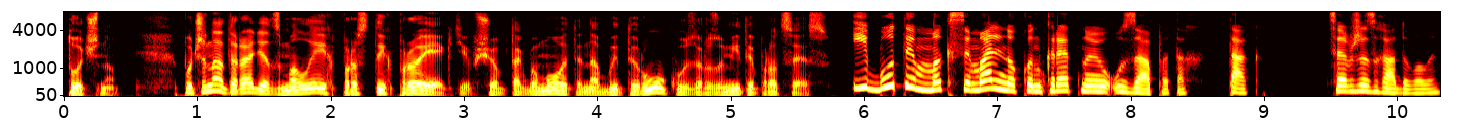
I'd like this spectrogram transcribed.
Точно. Починати радять з малих, простих проєктів, щоб, так би мовити, набити руку, зрозуміти процес. І бути максимально конкретною у запитах. Так, це вже згадували.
